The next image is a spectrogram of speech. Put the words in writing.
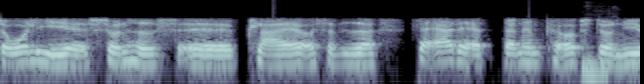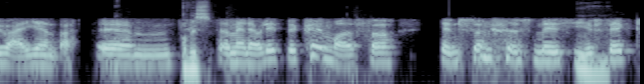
dårlige øh, sundhedspleje øh, osv., så er det, at der nemt kan opstå nye varianter. Øhm, og hvis... Så man er jo lidt bekymret for den sundhedsmæssige mm. effekt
